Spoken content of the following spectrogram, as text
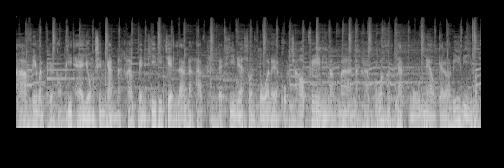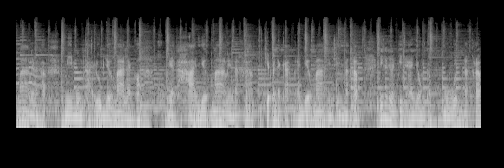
คาเฟ่วันเกิดของพี่แทยงเช่นกันนะครับ เป็นที่ที่ 7 แล้วนะครับ แต่ที่เนี้ยส่วนตัวเลยผมชอบเฟ่นี้มากๆนะครับ เพราะว่าเขาจัดมูดแนวแกลเลอรี่ดีมากๆเลยนะครับ มีมุมถ่ายรูปเยอะมาก แล้วก็ผมเนี่ยถ่ายเยอะมากเลยนะครับ เก็บบรรยากาศมาได้เยอะมากจริง ๆ นะครับ นี่ก็จะเป็นพี่แทยงกับฮูดนะครับ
